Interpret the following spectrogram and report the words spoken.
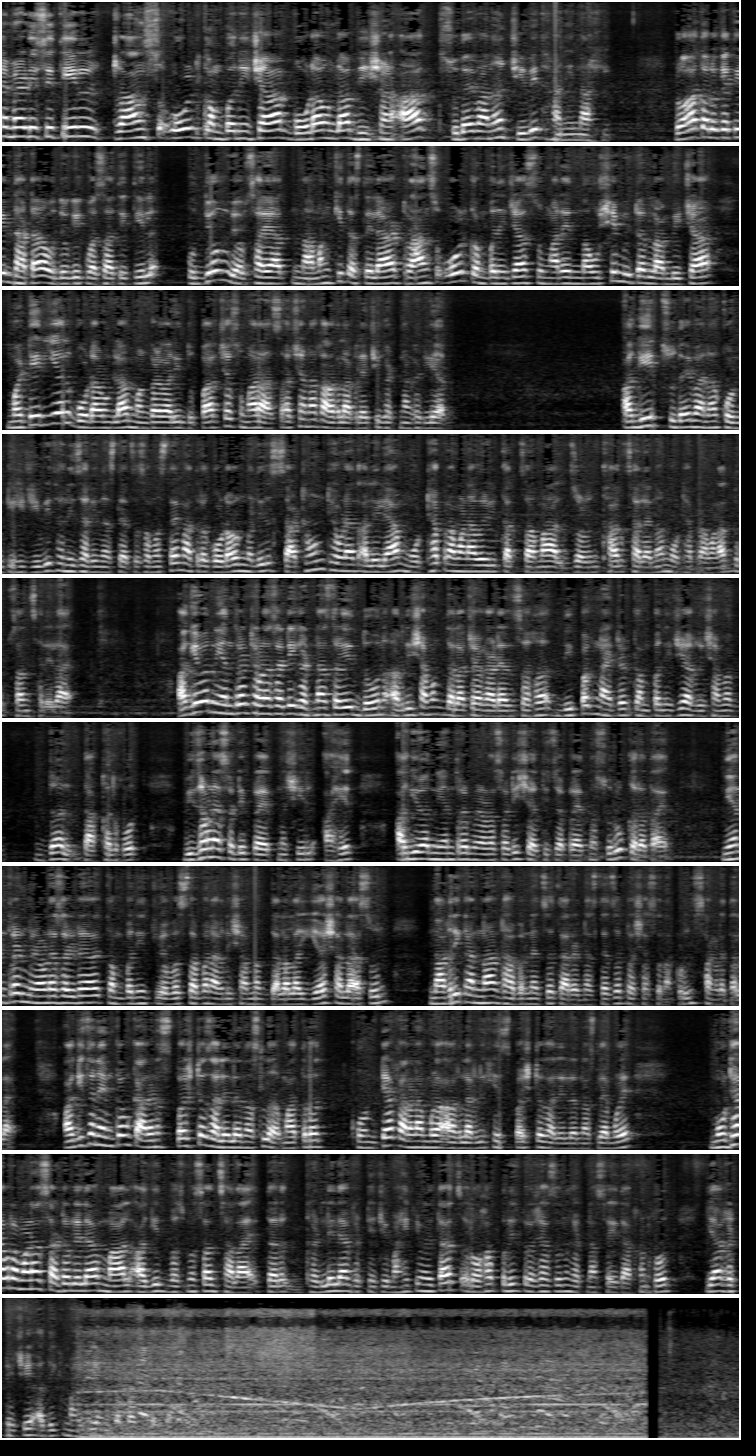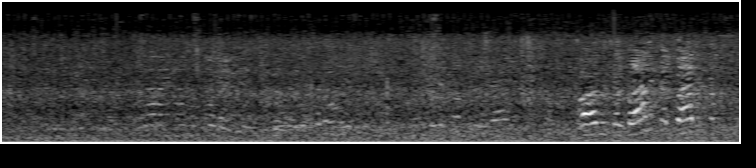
एमआयडीसीतील trans old कंपनीच्या गोडाऊनला भीषण आग सुदैवानं जीवितहानी नाही. रोहा तालुक्यातील धाटा औद्योगिक वसाहतीतील उद्योग व्यवसायात नामांकित असलेल्या ट्रान्स ओल्ड कंपनीच्या सुमारे नऊशे मीटर लांबीच्या मटेरियल गोडाऊनला मंगळवारी दुपारच्या सुमारास अचानक आग लागल्याची घटना घडली आहे. आगीत सुदैवानं कोणतीही जीवितहानी झाली नसल्याचं समजतंय. मात्र गोडाऊनमधील साठवून ठेवण्यात आलेल्या मोठ्या प्रमाणावरील कच्चा माल जळून खाक झाल्यानं मोठ्या प्रमाणात नुकसान झालेलं आहे. आगीवर नियंत्रण ठेवण्यासाठी घटनास्थळी दोन अग्निशामक दलाच्या गाड्यांसह दीपक नायट्रेट कंपनीचे अग्निशामक दल दाखल होत विझवण्यासाठी प्रयत्नशील आहेत. आगीवर नियंत्रण मिळवण्यासाठी शर्थीचे प्रयत्न सुरू करत आहेत. नियंत्रण मिळवण्यासाठी कंपनीत व्यवस्थापन अग्निशामक दलाला यश आलं असून नागरिकांना घाबरण्याचं कारण नसल्याचं प्रशासनाकडून सांगण्यात आलं आहे आगीचं नेमकं कारण स्पष्ट झालेलं नसलं मात्र कोणत्या कारणामुळे आग लागली हे स्पष्ट झालेलं नसल्यामुळे मोठ्या प्रमाणात साठवलेला माल आगीत भस्मसात झाला आहे तर घडलेल्या घटनेची माहिती मिळताच रोहा पोलीस प्रशासन घटनास्थळी दाखल होत या घटनेची अधिक माहिती आणि तपास करत आहे Barca, barca.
